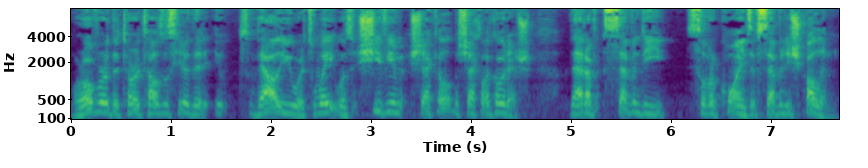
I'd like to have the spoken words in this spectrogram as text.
Moreover, the Torah tells us here that its value or its weight was shivim shekel b'shekel kodesh, that of seventy silver coins of seventy shkalim.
